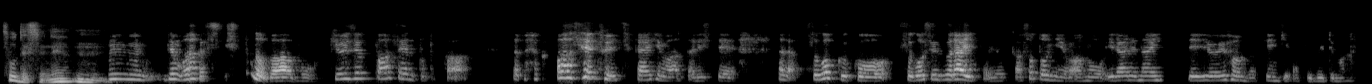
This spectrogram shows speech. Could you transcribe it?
そうですよね。うん。うんうん、でもなんかし湿度がもう90%とか、なんか100%に近い日もあったりして、なんかすごくこう過ごしづらいというか、外にはもういられないっていうような天気が続いてます。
